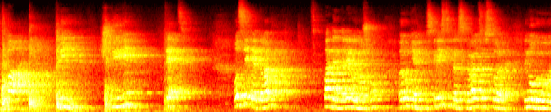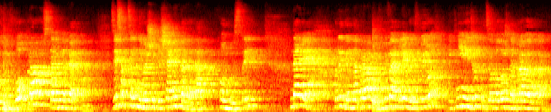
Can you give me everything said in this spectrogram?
два, три, четыре, пять. После этого падаем на левую ножку, руки из крестика раскрываются в стороны. И ногу выводим в бок правую, ставим на пятку. Здесь акцент небольшой плечами, да-да-да, он быстрый. Далее прыгаем на правую, выбиваем левую вперед, и к ней идет противоположная правая рука.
